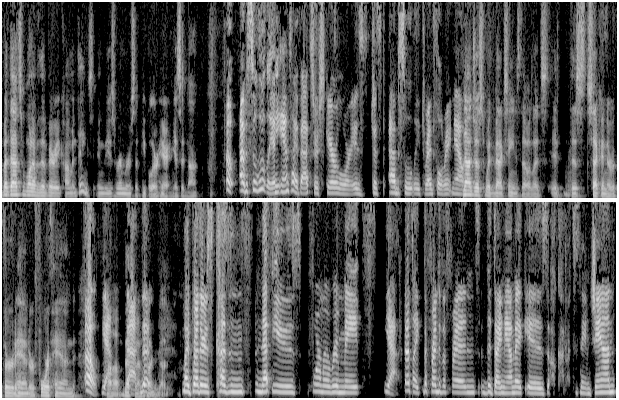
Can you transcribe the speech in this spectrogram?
But that's one of the very common things in these rumors that people are hearing, is it not? Oh, absolutely. The anti vaxxer scare lore is just absolutely dreadful right now. Not just with vaccines, though. Let's it this second or third hand or fourth hand. Oh, yeah. Uh, that's that, what I'm the, talking about. My brother's cousins, nephews, former roommates. Yeah, that's like the friend of a friend. The dynamic is, oh God, what's his name? Jan.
